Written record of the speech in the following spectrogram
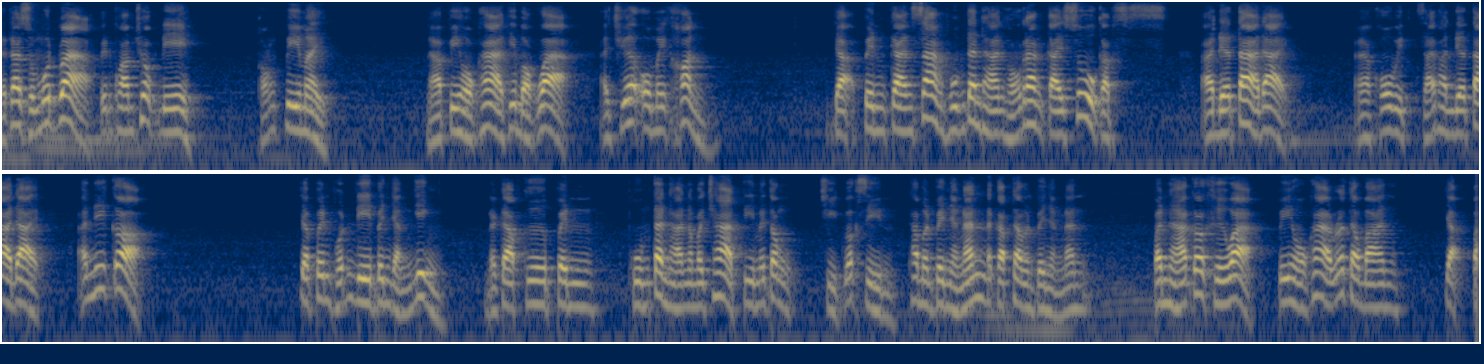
แต่ถ้าสมมุติว่าเป็นความโชคดีของปีใหม่นะปี 65 ที่บอกว่าเชื้อโอไมครอน จะเป็นการสร้างภูมิต้านทานของร่างกายสู้กับเดลต้าได้โควิดสายพันธุ์เดลต้าได้ อันนี้ก็จะเป็นผลดีเป็นอย่างยิ่งนะครับคือเป็นภูมิต้านทานธรรมชาติที่ไม่ต้องฉีดวัคซีน ถ้ามันเป็นอย่างนั้นนะครับถ้ามันเป็นอย่างนั้น ปัญหาก็คือว่าปี 65 รัฐบาล จะไป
